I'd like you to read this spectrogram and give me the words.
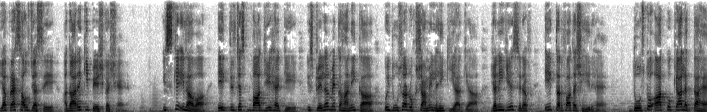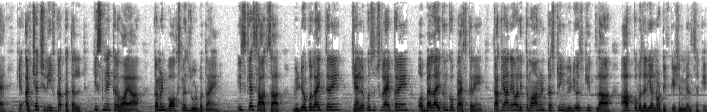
या प्रेस हाउस जैसे अदारे की पेशकश है। इसके अलावा एक दिलचस्प बात यह है कि इस ट्रेलर में कहानी का कोई दूसरा रुख शामिल नहीं किया गया, यानी ये सिर्फ़ एक तरफा तशहर है। दोस्तों, आपको क्या लगता है कि अरशद शरीफ का कत्ल किसने करवाया? कमेंट बॉक्स में ज़रूर बताएँ। इसके साथ साथ वीडियो को लाइक करें, चैनल को सब्सक्राइब करें और बेल आइकन को प्रेस करें, ताकि आने वाली तमाम इंटरेस्टिंग वीडियोस की इतला आपको बजरिया नोटिफिकेशन मिल सके।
